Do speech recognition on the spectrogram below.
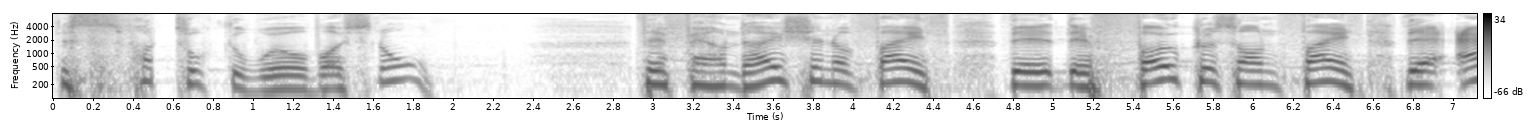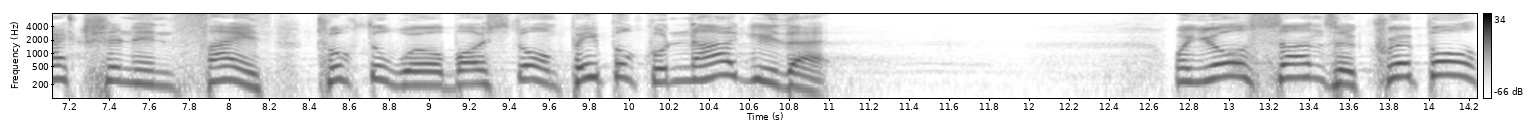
This is what took the world by storm their foundation of faith, their, their focus on faith, their action in faith took the world by storm. People couldn't argue that. When your son's a cripple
